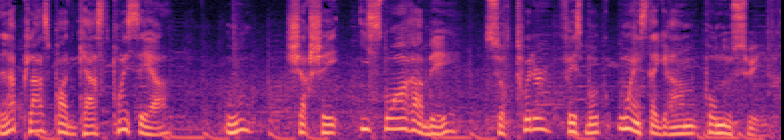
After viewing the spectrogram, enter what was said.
laplacepodcast.ca ou cherchez Histoire AB sur Twitter, Facebook ou Instagram pour nous suivre.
